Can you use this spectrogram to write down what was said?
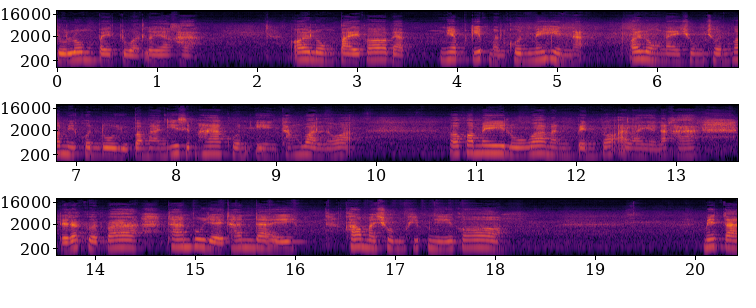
จูล่งไปตรวจเลยอะค่ะ อ้อยลงไปก็แบบเงียบกริบเหมือนคนไม่เห็นอะอ้อยลงในชุมชนก็มีคนดูอยู่ประมาณ 25 คนเองทั้งวันแล้วอะอ้อยก็ไม่รู้ว่ามันเป็นเพราะอะไรอะนะคะ แต่ถ้าเกิดว่าท่านผู้ใหญ่ท่านใดเข้ามาชมคลิปนี้ก็ เมตตา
